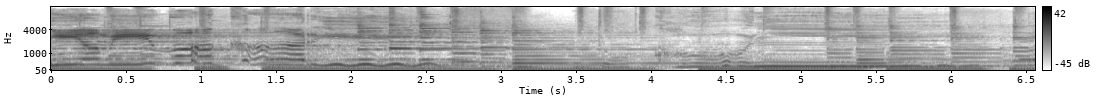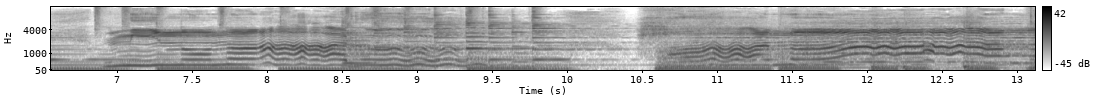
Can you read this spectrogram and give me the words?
闇ばかりどこに実のなる花が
